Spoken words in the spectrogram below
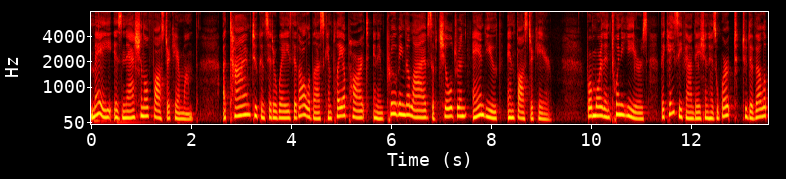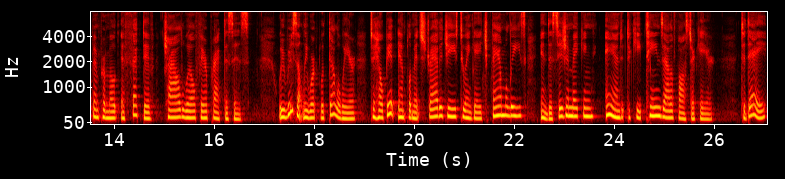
May is National Foster Care Month a time to consider ways that all of us can play a part in improving the lives of children and youth in foster care. For more than 20 years, the Casey Foundation has worked to develop and promote effective child welfare practices. We recently worked with Delaware to help it implement strategies to engage families in decision making and to keep teens out of foster care. Today,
